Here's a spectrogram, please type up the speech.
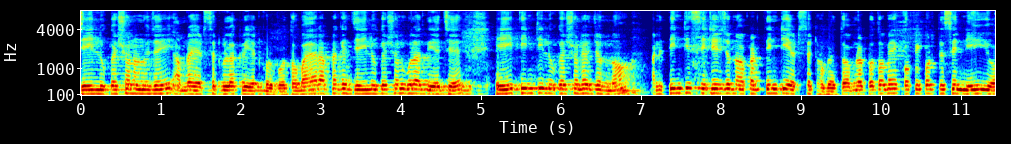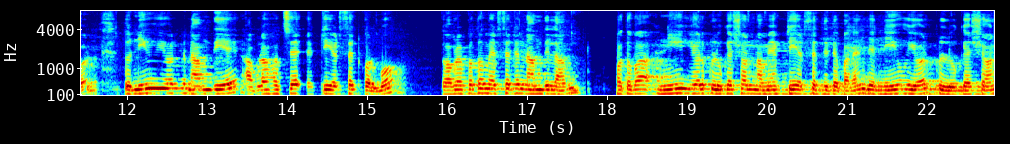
যেই লোকেশন অনুযায়ী আমরা এডসেটগুলো ক্রিয়েট করব। তো বায়ার আপনাকে যেই লোকেশনগুলো দিয়েছে, এই তিনটি লোকেশনের জন্য মানে তিনটি সিটির জন্য আপনার তিনটি এডসেট হবে। তো আমরা প্রথমে কপি করতেছি নিউ ইয়র্ক তো নিউ ইয়র্ক নাম দিয়ে আমরা হচ্ছে একটি এডসেট করব। তো আমরা প্রথম এডসেটের নাম দিলাম অথবা নিউ ইয়র্ক লোকেশন নামে একটি অ্যাডসেট দিতে পারেন যে নিউ ইয়র্ক লোকেশন।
